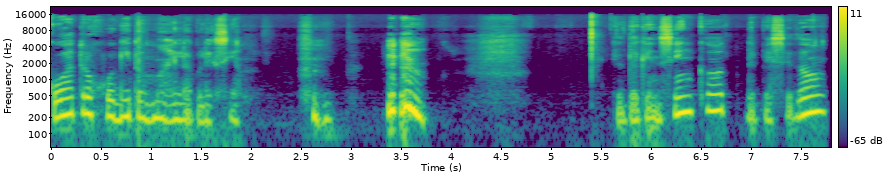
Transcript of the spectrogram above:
cuatro jueguitos más en la colección. el Tekken 5 de PS2,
